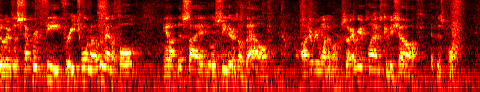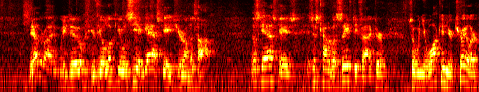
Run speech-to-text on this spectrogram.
So there's a separate feed for each one of the manifold. And on this side, you will see there's a valve on every one of them. So every appliance can be shut off at this point. The other item we do, if you'll look, you will see a gas gauge here on the top. This gas gauge is just kind of a safety factor, so when you walk in your trailer,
